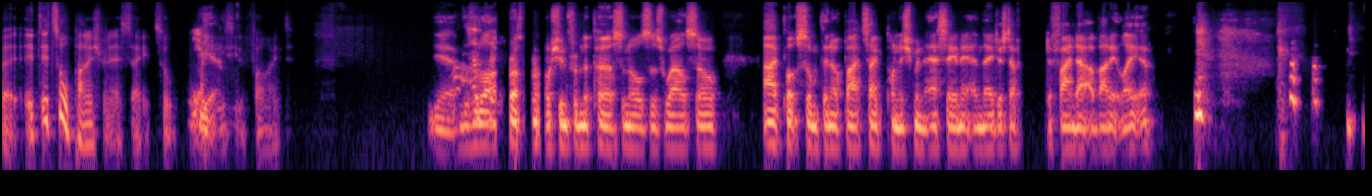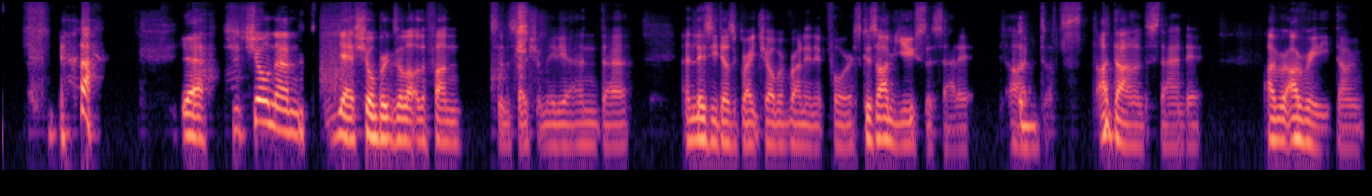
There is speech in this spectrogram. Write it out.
but it, it's all punishment essay. It's all Yeah. easy to find. Yeah, there's a lot of cross promotion from the personals as well. So I put something up, I tag punishment essay in it, and they just have to find out about it later. yeah, Sean. Um, yeah, Sean brings a lot of the fun to the social media, and uh, and Lizzie does a great job of running it for us because I'm useless at it. I just, I don't understand it. I, I really don't.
